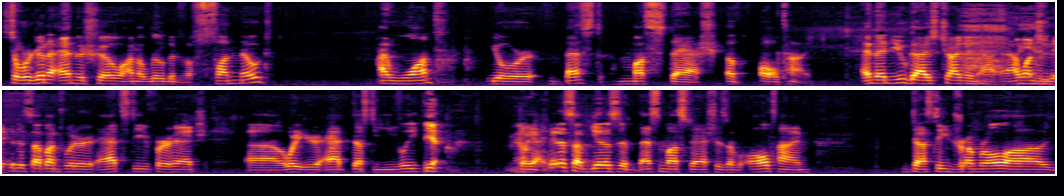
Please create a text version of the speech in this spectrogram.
So we're going to end the show on a little bit of a fun note. I want your best mustache of all time. and then you guys chime in. Oh, and I want you to hit us up on Twitter at Steve Furhatch. Uh, what are you at Dusty Evely? Yeah. So yeah, hit us up. Get us the best mustaches of all time. Dusty, drumroll. Uh,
